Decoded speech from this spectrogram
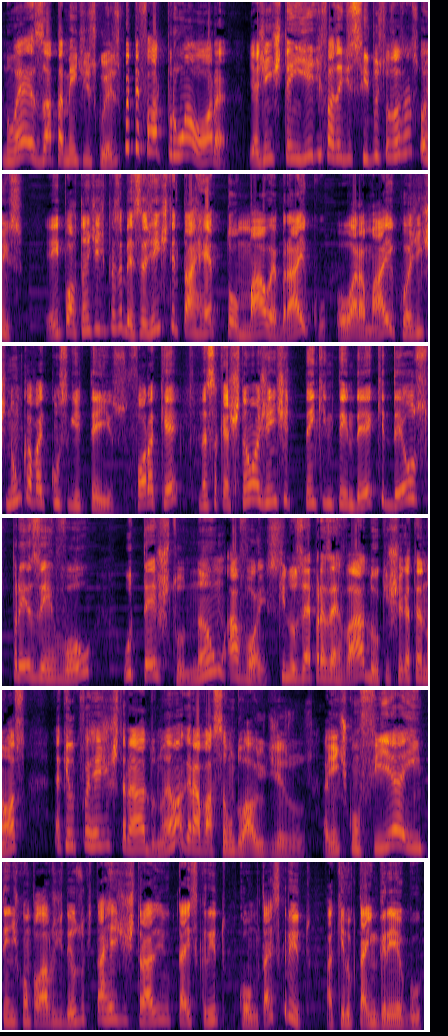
Não é exatamente isso. Eles podem ter falado por uma hora. E a gente tem ir de fazer discípulos todas as nações. É importante a gente perceber, se a gente tentar retomar o hebraico ou o aramaico, a gente nunca vai conseguir ter isso. Fora que, nessa questão, a gente tem que entender que Deus preservou o texto, não a voz. Que nos é preservado, o que chega até nós, é aquilo que foi registrado, não é uma gravação do áudio de Jesus. A gente confia e entende com a palavra de Deus o que está registrado e o que está escrito, como está escrito. Aquilo que está em grego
